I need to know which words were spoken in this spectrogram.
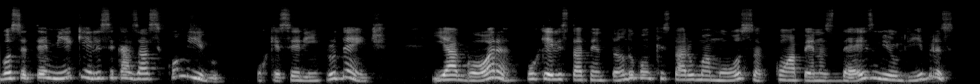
você temia que ele se casasse comigo, porque seria imprudente. E agora, porque ele está tentando conquistar uma moça com apenas 10 mil libras,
